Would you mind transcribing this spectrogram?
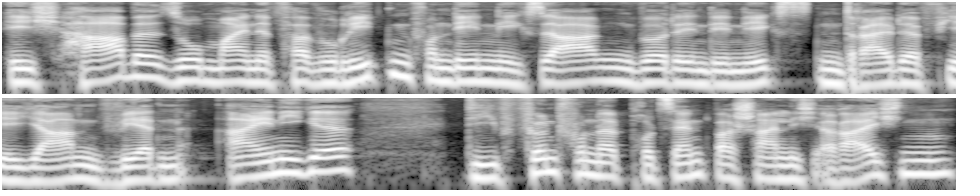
Ich habe so meine Favoriten, von denen ich sagen würde, in den nächsten drei oder vier Jahren werden einige die 500 Prozent wahrscheinlich erreichen.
